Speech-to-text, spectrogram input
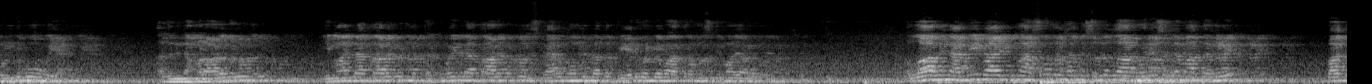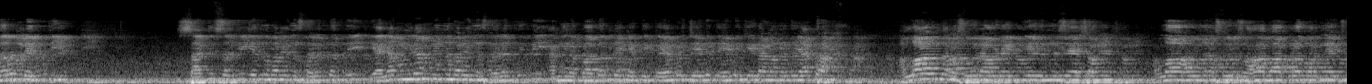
കൊണ്ടുപോവുകയാണ്. അതിന് നമ്മുടെ ആളുകളുണ്ട് ഈമാനില്ലാത്ത ആളുകളുണ്ട് തെക്കുവയില്ലാത്ത ആളുകളുണ്ട് നിസ്കാരം നോമ്പില്ലാത്ത പേര് കൊണ്ട് മാത്രം മുസ്ലിമായ ആളുകളുണ്ട് അള്ളാഹുവിന്റെ അബീബായിരിക്കുന്ന അസദ് സല്ലല്ലാഹു അലൈഹി തങ്ങൾ ബദറിലെത്തി സജി സജി എന്ന് പറയുന്ന സ്ഥലത്തെത്തി യലംലം എന്ന് പറയുന്ന സ്ഥലത്തെത്തി അങ്ങനെ ബദറിലേക്ക് എത്തി ക്യാമ്പ് ചെയ്ത് ക്യാമ്പ് ചെയ്താണ് അന്നത്തെ യാത്ര. അള്ളാഹുവിന്റെ റസൂൽ അവിടെ എത്തിയതിന് ശേഷം അള്ളാഹുവിന്റെ റസൂൽ സഹാബാക്കളെ പറഞ്ഞയച്ചു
